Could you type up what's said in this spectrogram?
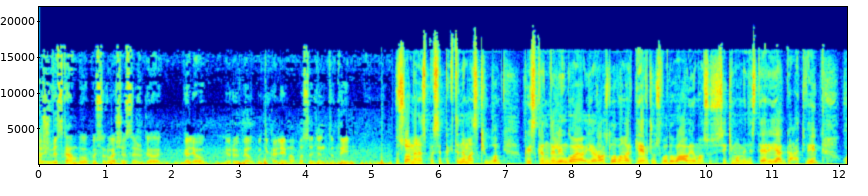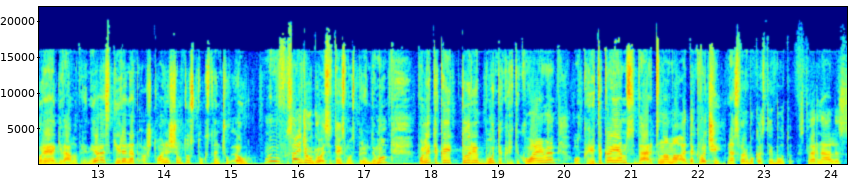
Aš viskam buvau pasiruošęs, aš gal, galėjau ir galbūt į kalėjimą pasodinti, tai Visuomenės pasipiktinimas kilo, kai skandalingoje Jaroslavo Narkevičiaus vadovaujama susisiekimo ministerija gatviai, kurioje gyveno premjeras, skiria net 800 tūkstančių eurų. Nu, visai džiaugiuosi teismo sprendimu. Politikai turi būti kritikuojami, o kritika jiems vertinama adekvačiai. Nesvarbu, kas tai būtų. Skvernelis,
